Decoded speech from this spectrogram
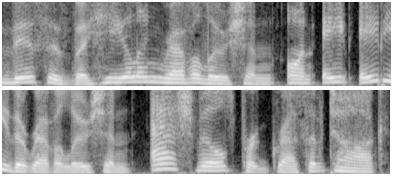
This is the Healing Revolution on 880 The Revolution, Asheville's Progressive Talk.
